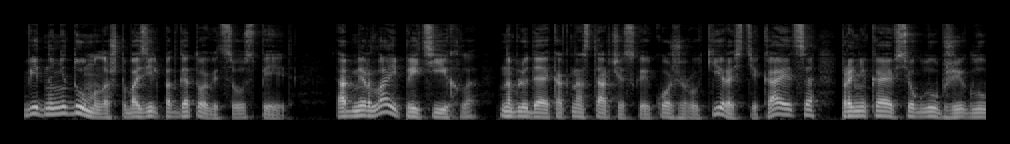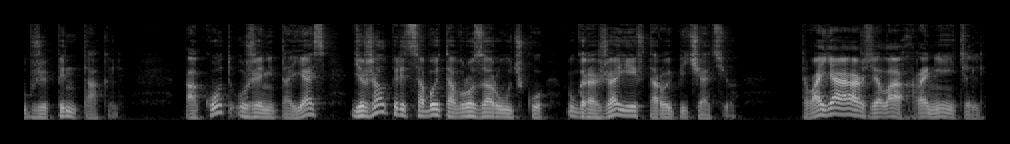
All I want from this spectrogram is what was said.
видно, не думала, что Базиль подготовиться успеет. Обмерла и притихла, наблюдая, как на старческой коже руки растекается, проникая все глубже и глубже, пентакль. А кот, уже не таясь, держал перед собой Тавро за ручку, угрожая ей второй печатью. «Твоя взяла, хранитель!»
